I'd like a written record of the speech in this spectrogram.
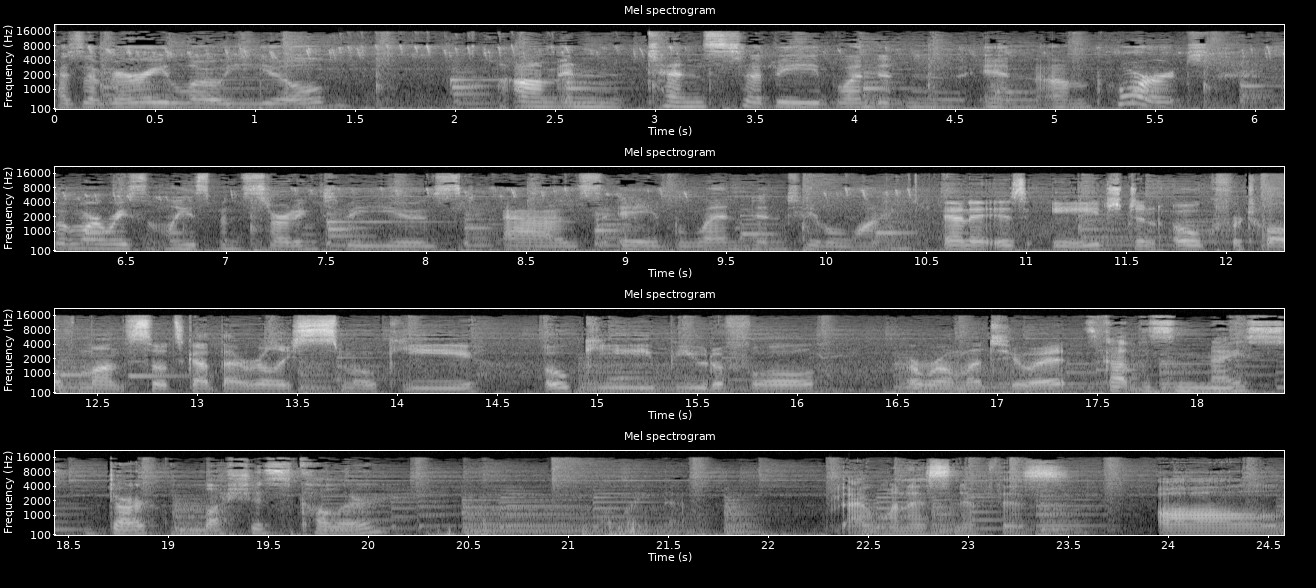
has a very low yield um, and tends to be blended in, in um, port, but more recently it's been starting to be used as a blend in table wine. And it is aged in oak for 12 months, so it's got that really smoky, oaky, beautiful aroma to it. It's got this nice, dark, luscious color. I like that. I want to sniff this all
